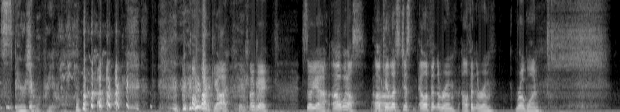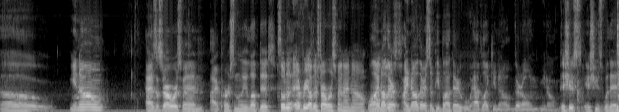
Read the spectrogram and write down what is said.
spiritual prequel. oh my god. Okay. So yeah, uh, what else? Okay, Um, let's just elephant in the room. Elephant in the room. Rogue One. Oh, you know, as a Star Wars fan, I personally loved it. So did every other Star Wars fan I know. Well, I know there. I know there are some people out there who have like you know their own you know Issues? issues with it.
